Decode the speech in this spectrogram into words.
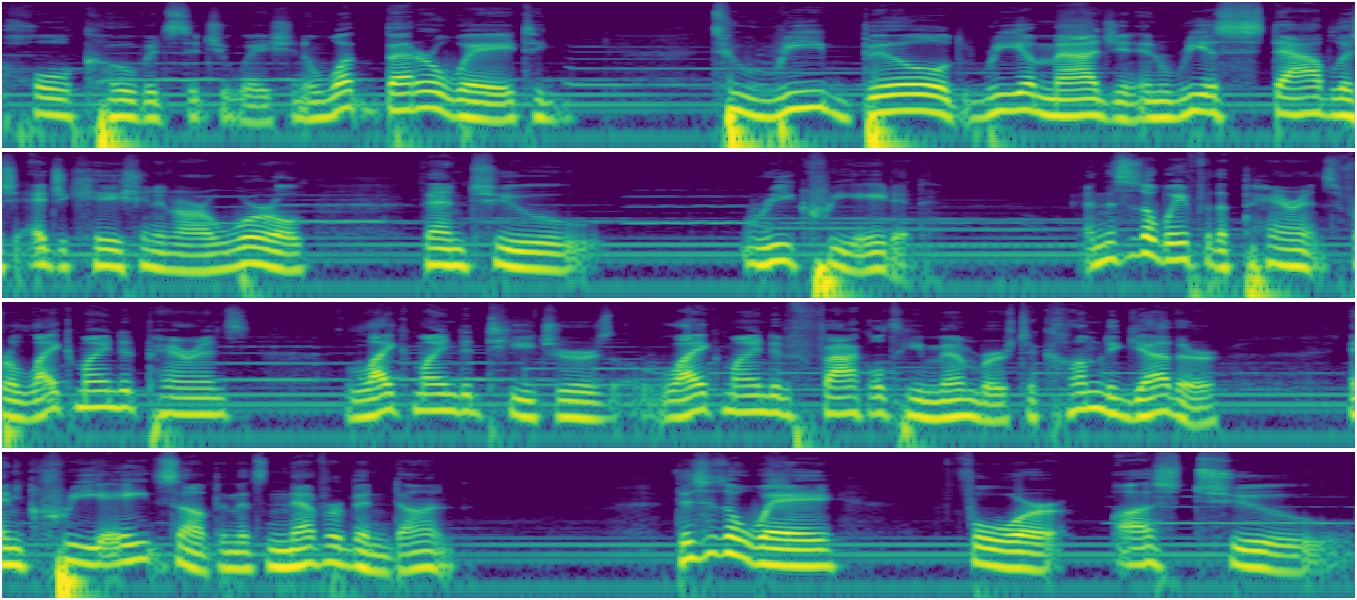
whole COVID situation. And what better way to to rebuild, reimagine, and reestablish education in our world than to recreate it? And this is a way for the parents, for like minded parents, like minded teachers, like minded faculty members to come together and create something that's never been done. This is a way for us to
